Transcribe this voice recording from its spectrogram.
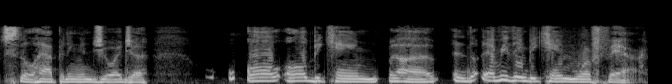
still happening in Georgia, all all became uh, everything became more fair.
